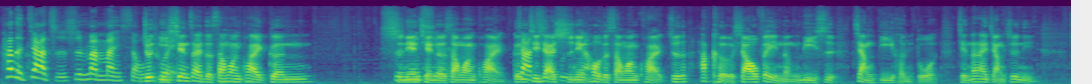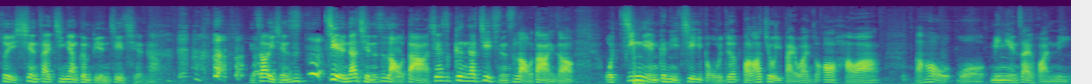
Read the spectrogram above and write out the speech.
它的价值是慢慢消退。就你现在的三万块，跟十年前的三万块，跟接下来十年后的三万块，就是它可消费能力是降低很多。简单来讲，就是你，所以现在尽量跟别人借钱呐。你知道以前是借人家钱的是老大，现在是跟人家借钱的是老大。你知道，我今年跟你借一百，我就宝拉借我一百万，你说哦好啊，然后我明年再还你，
